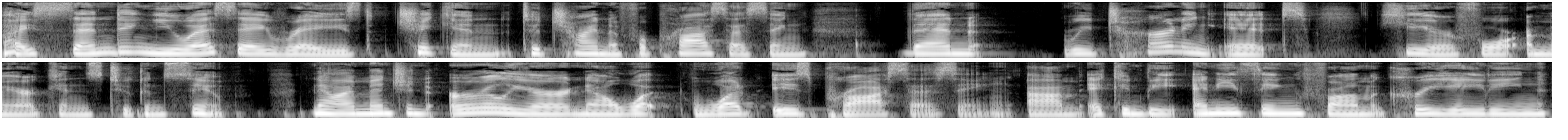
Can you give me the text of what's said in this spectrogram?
by sending USA raised chicken to China for processing, then returning it here for Americans to consume. Now, I mentioned earlier. Now, what what is processing? Um, it can be anything from creating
